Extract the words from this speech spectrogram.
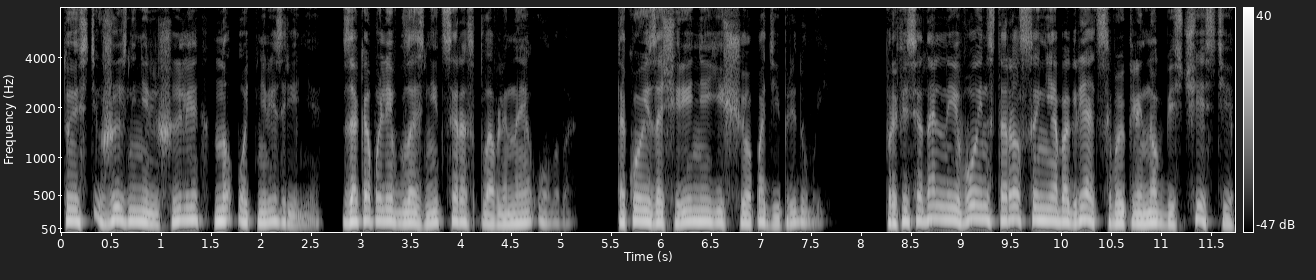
то есть жизни не лишили, но отняли зрение. Закапали в глазницы расплавленное олово. Такое изощрение еще поди придумай. Профессиональный воин старался не обогрять свой клинок без чести,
